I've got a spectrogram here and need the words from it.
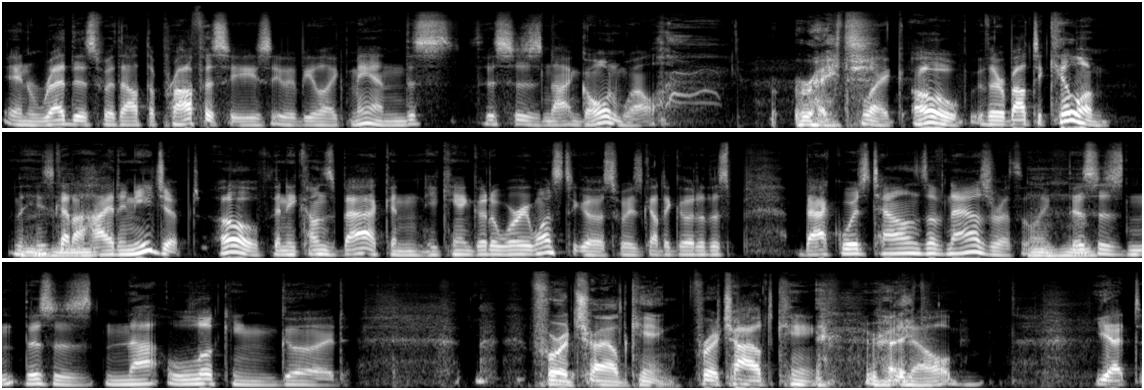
and read this without the prophecies, it would be like, man, this this is not going well. Right. like, oh, they're about to kill him. And he's got to mm-hmm. hide in Egypt. Oh, then he comes back and he can't go to where he wants to go, so he's got to go to this backwoods towns of Nazareth. Like mm-hmm. this is this is not looking good. for a child king. for a child king. Right. You know, yet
